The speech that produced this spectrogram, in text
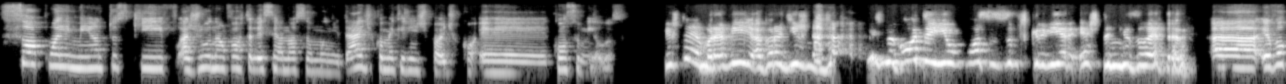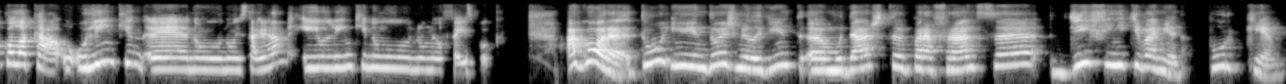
só com alimentos que ajudam a fortalecer a nossa imunidade, como é que a gente pode é, consumi-los. Isto é maravilha. Agora diz-me diz conta e eu posso subscrever esta newsletter. Uh, eu vou colocar o, o link é, no, no, Instagram e o link no, no meu Facebook. Agora, tu em 2020 uh, mudaste para a França definitivamente. Por quê?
